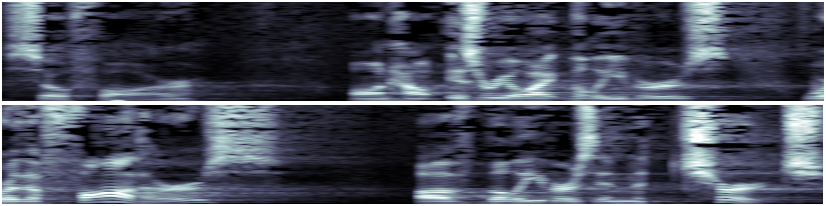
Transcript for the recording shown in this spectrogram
so far on how Israelite believers were the fathers of believers in the church.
